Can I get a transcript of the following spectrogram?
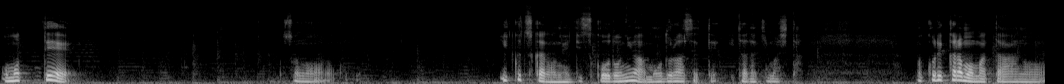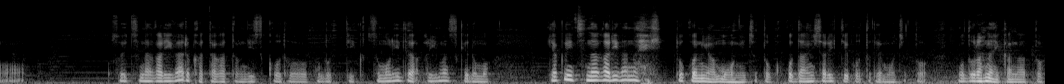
思ってそのいくつかのねディスコードには戻らせていただきました、まあ、これからもまたあのそういうつながりがある方々のディスコードを戻っていくつもりではありますけども逆につながりがないとこにはもうねちょっとここ断捨離ということでもうちょっと戻らないかなと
